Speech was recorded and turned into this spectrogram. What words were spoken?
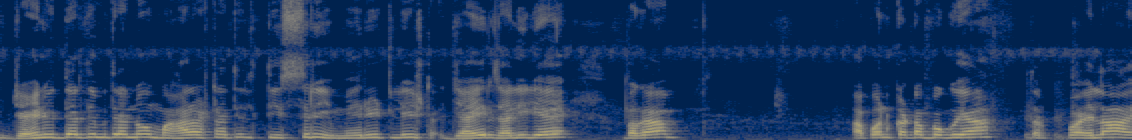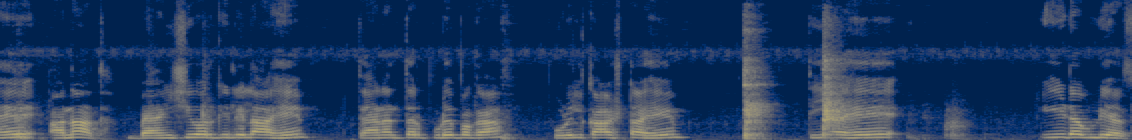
जय हिंद विद्यार्थी मित्रांनो महाराष्ट्रातील तिसरी मेरिट लिस्ट जाहीर झालेली आहे. बघा आपण कटअप बघूया. तर पहिला आहे अनाथ ब्याऐंशीवर गेलेला आहे. त्यानंतर पुढे बघा पुढील कास्ट आहे. ती आहे ई डब्ल्यू एस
